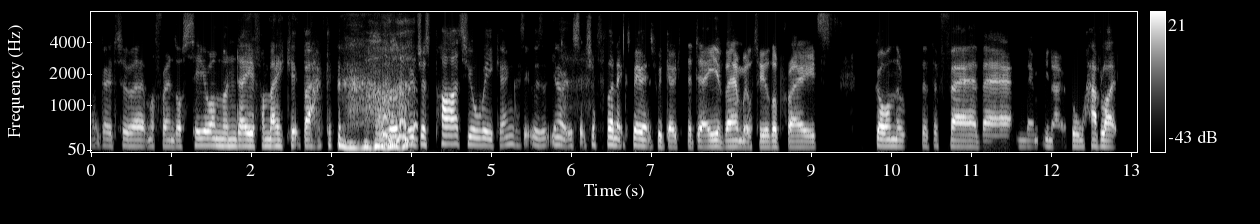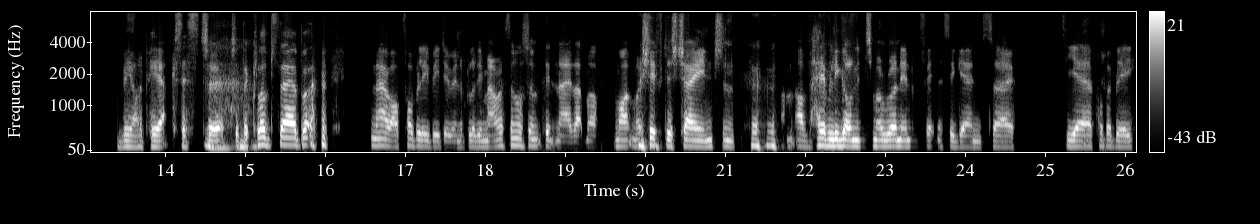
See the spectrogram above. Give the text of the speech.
I'll go to uh, my friend. I'll see you on Monday if I make it back. we'll, we'll, just party all weekend because it was, you know, it was such a fun experience. We'd go to the day event. We'll see all the parades go on the, the, the fair there, and then you know we'll have like VIP access to to the clubs there. But now I'll probably be doing a bloody marathon or something now that my my, my shift has changed and I've heavily gone into my running and fitness again. So, so yeah, probably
